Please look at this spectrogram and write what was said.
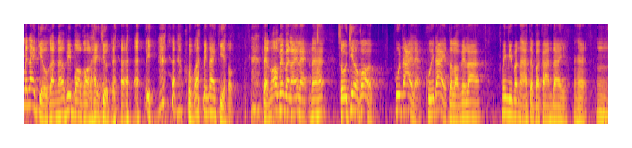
ไม่น่าเกี่ยวกันนะพี่บอกก่อนหลายจุดนะพี่ผมว่าไม่น่าเกี่ยว แต่ก็เอาไม่เป็นไรแหละนะฮะโซเชียลก็พูดได้แหละ คุยได้ตลอดเวลาไม่มีปัญหาแต่ประการใดนะฮะอืม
